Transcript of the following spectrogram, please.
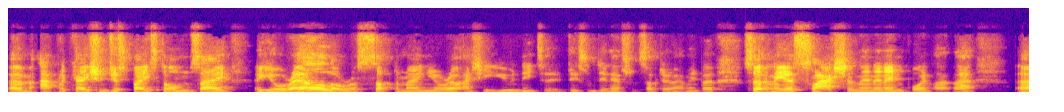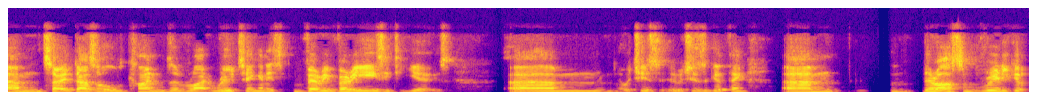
um, application just based on, say, a URL or a subdomain URL. Actually, you would need to do some DNS with subdomain, but certainly a slash and then an endpoint like that. Um, so it does all kinds of like routing, and it's very, very easy to use, um, which is which is a good thing. Um, there are some really good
